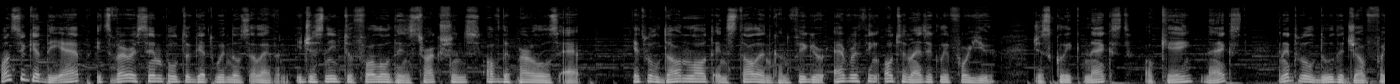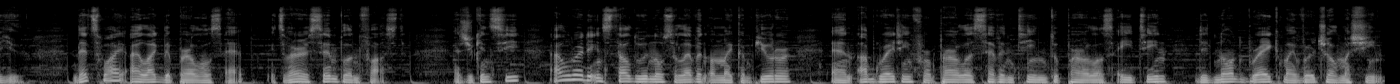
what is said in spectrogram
Once you get the app, it's very simple to get Windows 11. You just need to follow the instructions of the Parallels app. It will download, install and configure everything automatically for you. Just click next, OK, next, and it will do the job for you. That's why I like the Parallels app. It's very simple and fast. As you can see, I already installed Windows 11 on my computer and upgrading from Parallels 17 to Parallels 18 did not break my virtual machine.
